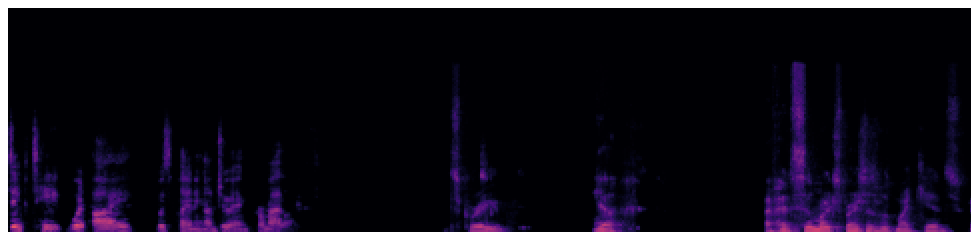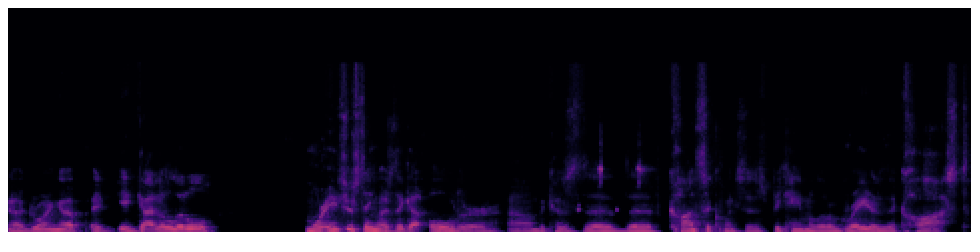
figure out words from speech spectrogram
dictate what I was planning on doing for my life. It's great. Yeah. yeah. I've had similar experiences with my kids uh, growing up. It, it, got a little more interesting as they got older um, because the the consequences became a little greater. The cost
